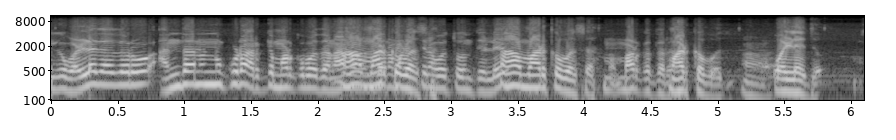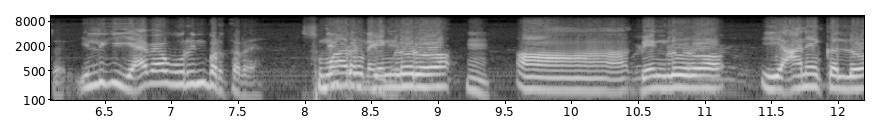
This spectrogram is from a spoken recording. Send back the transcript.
ಈಗ ಒಳ್ಳೇದಾದರೂ ಅಂದಾನನ್ನು ಕೂಡ ಅರ್ಕೆ ಮಾಡ್ಕೋಬಹುದು ನಾನು ಹಾ, ಅಂದಾನ ಮಾಡ್ಕೋಬೋದು ಮಾಡ್ತೀನಿ ಸರ್. ಅವತ್ತು ಅಂತೇಳಿ. ಹಾ ಮಾಡ್ಕೋಬೋದು ಸರ್. ಮ- ಮಾಡ್ಕೋತಾರೆ. ಮಾಡ್ಕೋಬೋದು. ಒಳ್ಳೇದು. ಸರಿ. ಇಲ್ಲಿಗೆ ಯಾವ್ಯಾವ ಊರಿಂದ ಬರ್ತಾರೆ? ಸುಮಾರು ಬೆಂಗಳೂರು ಆ ಬೆಂಗಳೂರು ಈ ಆನೆಕಲ್ಲು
